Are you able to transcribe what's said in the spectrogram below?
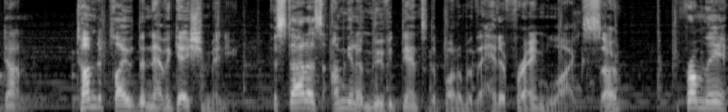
Done. Time to play with the navigation menu. For starters, I'm going to move it down to the bottom of the header frame like so. From there,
